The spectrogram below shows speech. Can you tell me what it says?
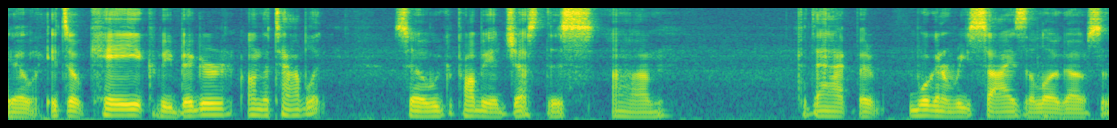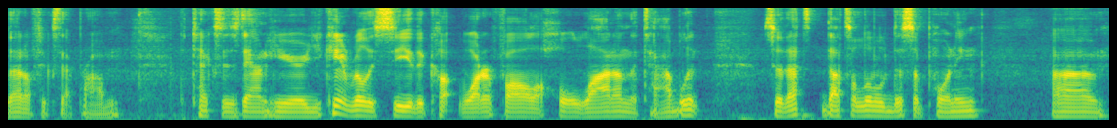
you know it's okay it could be bigger on the tablet. So we could probably adjust this um, for that but we're going to resize the logo so that'll fix that problem. The text is down here. You can't really see the waterfall a whole lot on the tablet so that's that's a little disappointing um,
